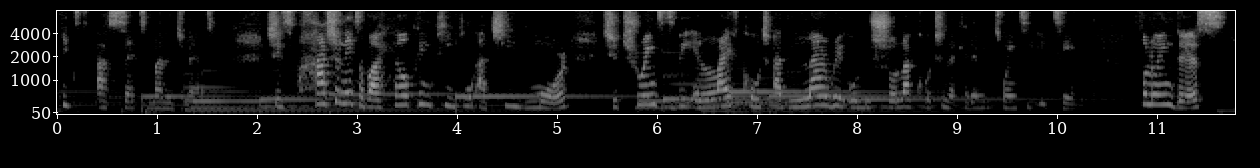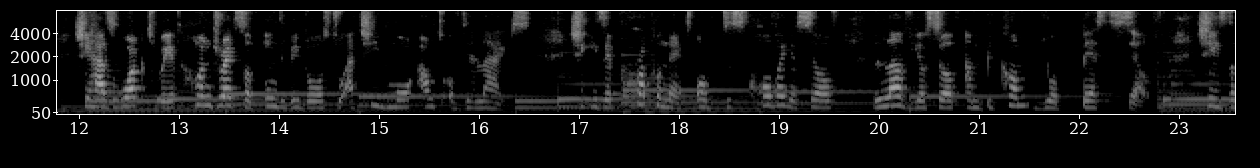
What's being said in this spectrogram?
fixed asset management. She's passionate about helping people achieve more. She trains to be a life coach at Lanre Olushola Coaching Academy 2018. Following this, she has worked with hundreds of individuals to achieve more out of their lives. She is a proponent of discover yourself love yourself, and become your best self. She is the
